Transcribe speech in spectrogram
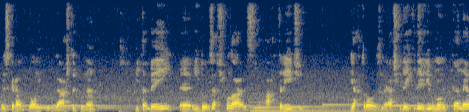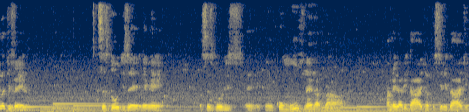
Por isso que ele é um tônico gástrico, né? E também é, em dores articulares, artrite, e artrose, né? Acho que daí que deriva o nome canela de velho. Essas dores é, é essas dores é, é, comuns, né, na, na, na melhor idade, na terceira idade,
